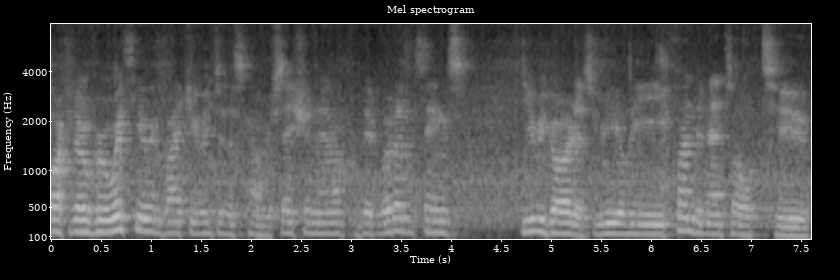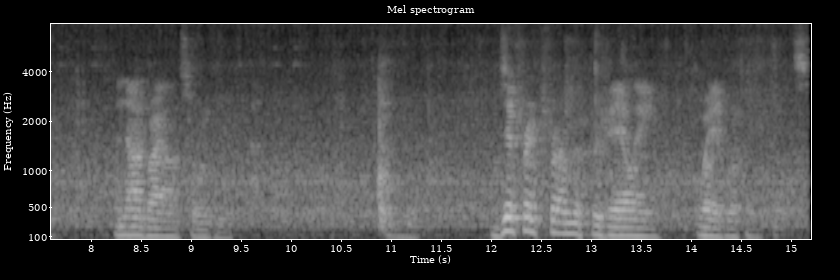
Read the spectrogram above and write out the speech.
talk it over with you, invite you into this conversation now a bit. What other things do you regard as really fundamental to a nonviolence worldview? Different from the prevailing way of looking at things.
